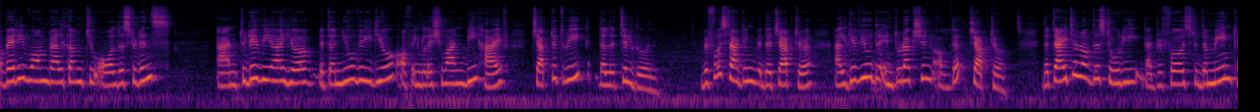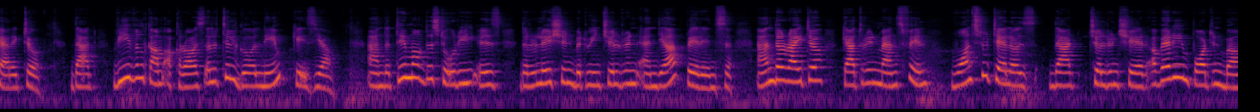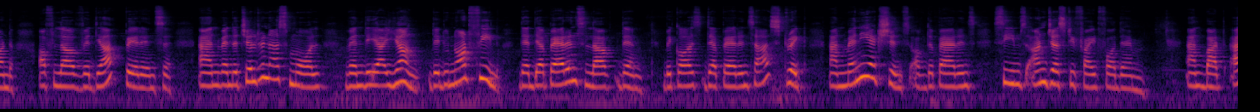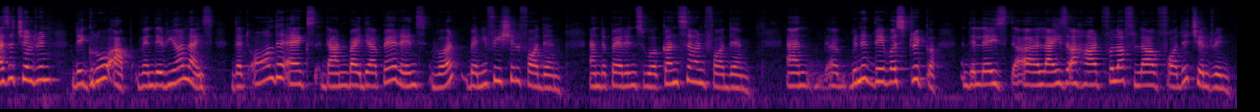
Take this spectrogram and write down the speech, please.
A very warm welcome to all the students. And today we are here with a new video of English 1 Beehive, Chapter 3 The Little Girl. Before starting with the chapter, I'll give you the introduction of the chapter. The title of the story that refers to the main character that we will come across a little girl named Kezia. And the theme of the story is the relation between children and their parents. And the writer Katherine Mansfield wants to tell us that children share a very important bond of love with their parents. And when the children are small, when they are young, they do not feel that their parents love them because their parents are strict and many actions of the parents seems unjustified for them and but as a children they grow up when they realize that all the acts done by their parents were beneficial for them and the parents were concerned for them. And uh, beneath they were strict. There lies, uh, lies a heart full of love for the children.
